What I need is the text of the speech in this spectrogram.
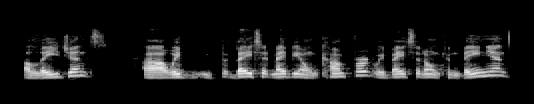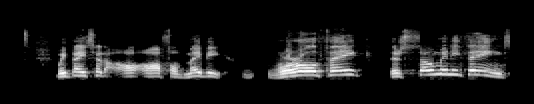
allegiance uh, we base it maybe on comfort. We base it on convenience. We base it off of maybe world think. There's so many things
